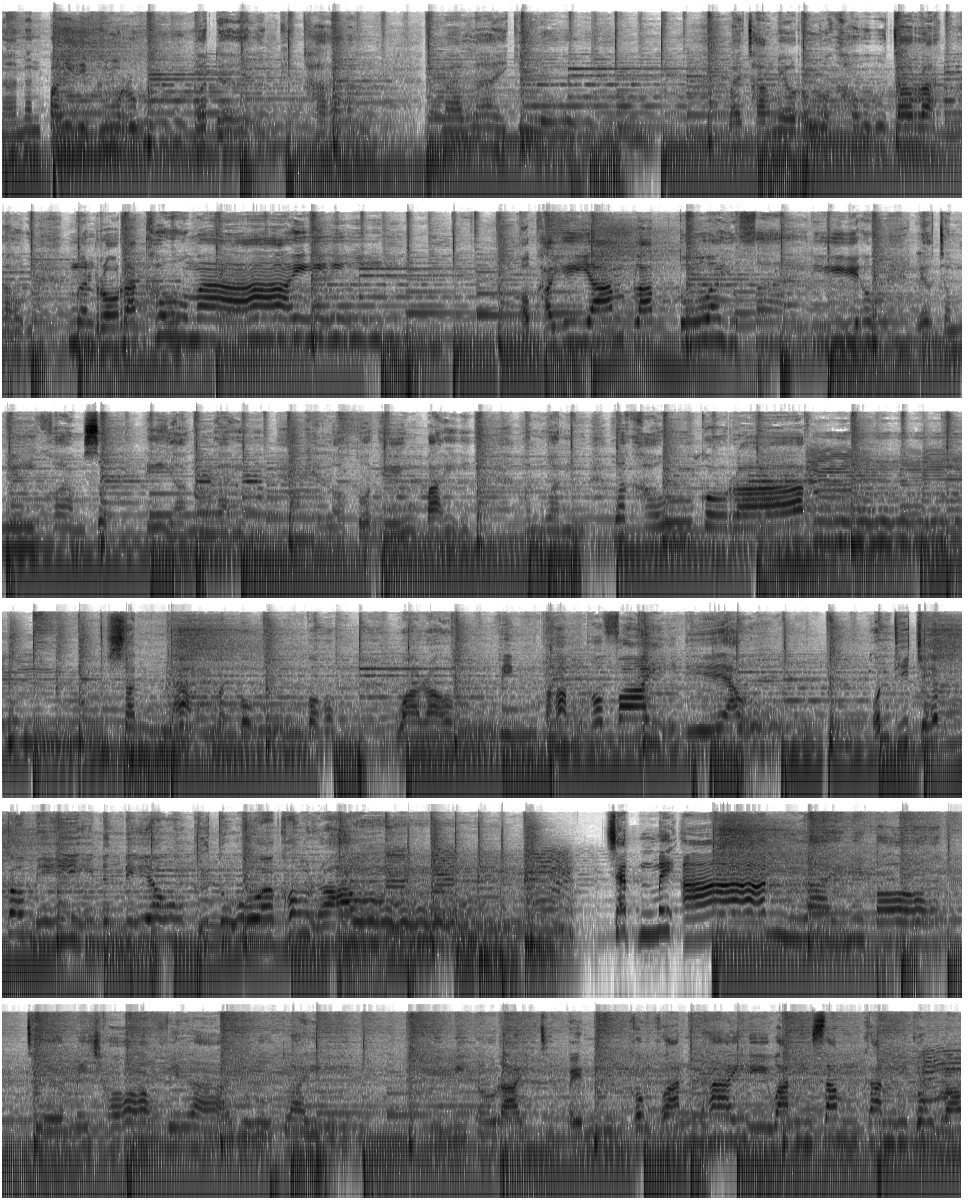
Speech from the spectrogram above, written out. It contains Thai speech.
นานนั้นไปเพิ่งรู้ว่าเดินผิดทาง มาหลายกิโลปลายทางไม่รู้ว่าเขาจะรักเรา เหมือนรอรักเขาไหมาพบพยายามปรับตัวอยู่ฝ่ายเดียว แล้วจะมีความสุขได้ยังไงแค่หลอกตัวเองไป วันวันว่าเขาก็รัก มันบ่งบอกว่าเราวิ่งตามเขาไฟเดียว คนที่เจ็บก็มีหนึ่งเดียวคือตัวของเราแชทไม่อ่านไลน์ไม่ตอบเธอไม่ชอบเวลาอยู่ใกล้ไม่มีอะไรที่เป็นของขวัญให้วันสำคัญของเรา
